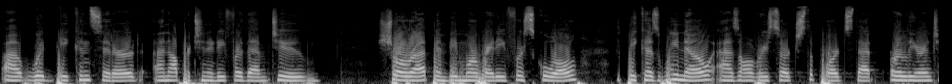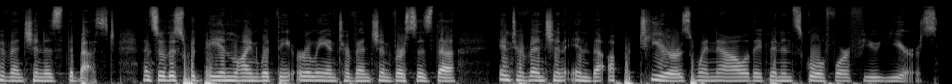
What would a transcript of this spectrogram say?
uh, would be considered an opportunity for them to shore up and be more ready for school because we know, as all research supports, that earlier intervention is the best. And so this would be in line with the early intervention versus the intervention in the upper tiers when now they've been in school for a few years.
